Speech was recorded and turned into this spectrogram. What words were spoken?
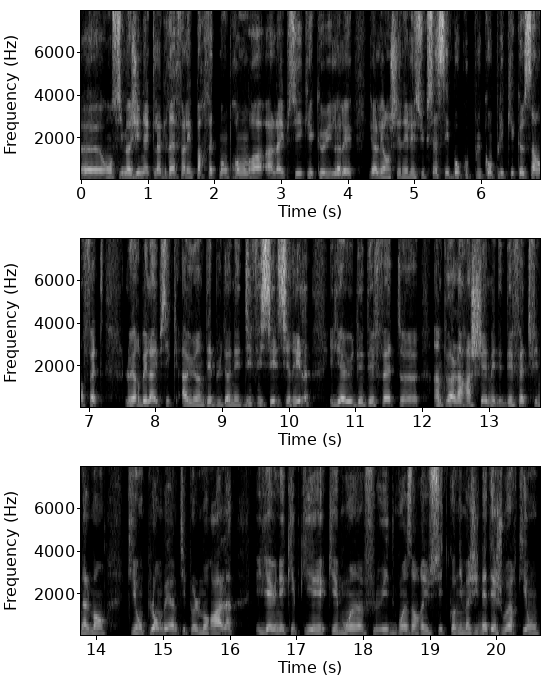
euh, on s'imaginait que la greffe allait parfaitement prendre à, Leipzig et qu'il allait, il allait enchaîner les succès. C'est beaucoup plus compliqué que ça, en fait. Le RB Leipzig a eu un début d'année difficile, Cyril. Il y a eu des défaites euh, un peu à l'arraché, mais des défaites finalement qui ont plombé un petit peu le moral. Il y a une équipe qui est, qui est moins fluide, moins en réussite qu'on imaginait, des joueurs qui ont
